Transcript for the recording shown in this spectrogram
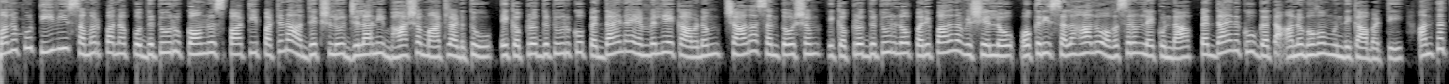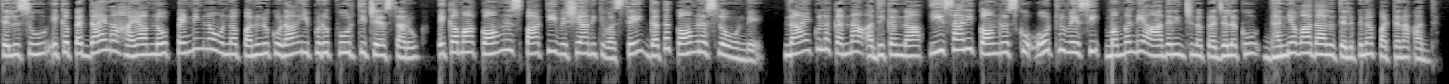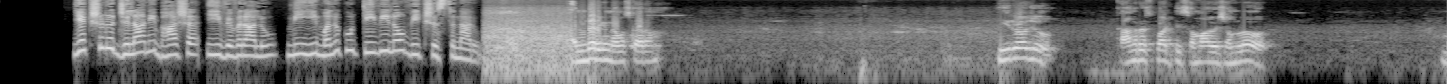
మనకు టీవీ సమర్పణ పొద్దుటూరు కాంగ్రెస్ పార్టీ పట్టణ అధ్యక్షులు జిలాని భాష మాట్లాడుతూ ఇక ప్రొద్దుటూరుకు పెద్దాయన ఎమ్మెల్యే కావడం చాలా సంతోషం. ఇక ప్రొద్దుటూరులో పరిపాలన విషయంలో ఒకరి సలహాలు అవసరం లేకుండా పెద్దాయనకు గత అనుభవం ఉంది కాబట్టి అంత తెలుసు. ఇక పెద్దాయన హయాంలో పెండింగ్లో ఉన్న పనులు కూడా ఇప్పుడు పూర్తి చేస్తారు. ఇక మా కాంగ్రెస్ పార్టీ విషయానికి వస్తే గత కాంగ్రెస్లో ఉండే నాయకుల కన్నా అధికంగా ఈసారి కాంగ్రెస్కు ఓట్లు వేసి మమ్మల్ని ఆదరించిన ప్రజలకు ధన్యవాదాలు తెలిపిన పట్టణ అద్ యక్షుడు జిలాని భాష ఈ వివరాలు మీ ఈ మలుపు టీవీలో వీక్షిస్తున్నారు. అందరికీ నమస్కారం. ఈరోజు కాంగ్రెస్ పార్టీ సమావేశంలో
